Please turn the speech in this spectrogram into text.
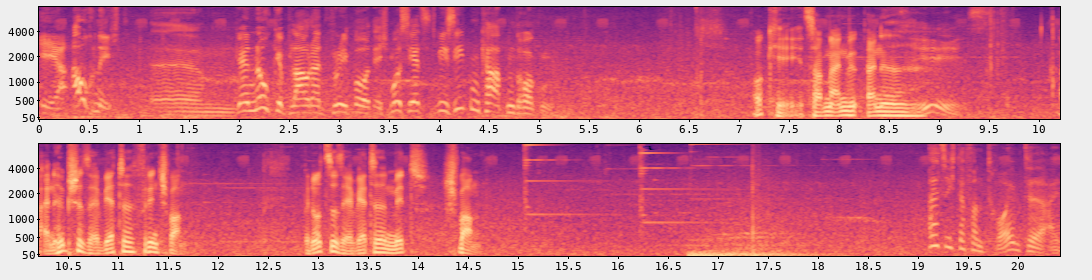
er auch nicht. Ähm... Genug geplaudert, Threepwood. Ich muss jetzt Visitenkarten drucken. Okay, jetzt haben wir eine, eine, eine hübsche Serviette für den Schwamm. Benutze Serviette mit Schwamm. Als ich davon träumte, ein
